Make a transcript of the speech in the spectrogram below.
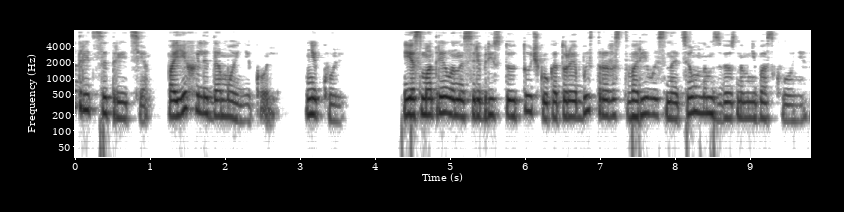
33. Поехали домой, Николь. Николь. Я смотрела на серебристую точку, которая быстро растворилась на темном звездном небосклоне.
